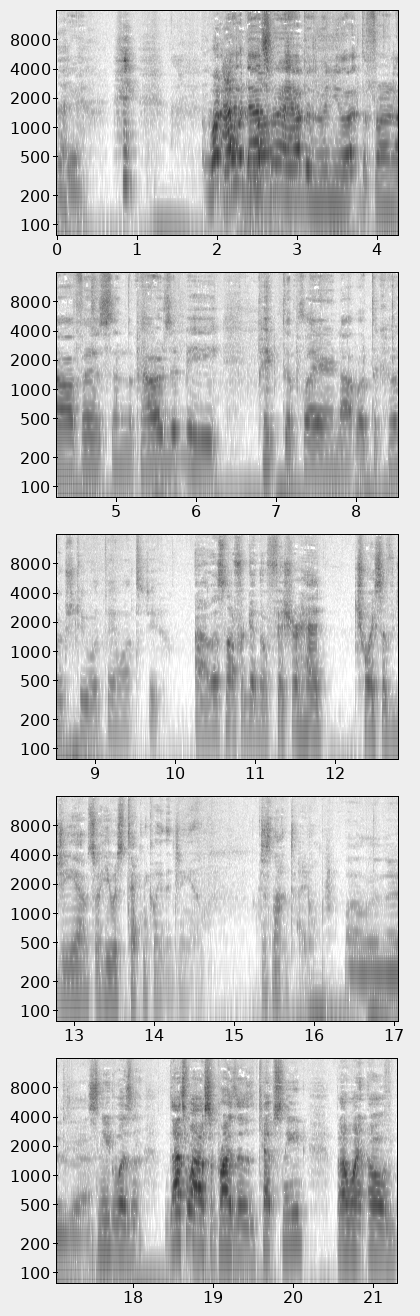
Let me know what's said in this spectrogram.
Yeah. What I would that's love, what happens when you let the front office and the powers that be pick the player, not let the coach do what they want to do. uh, let's not forget though Fisher had choice of GM, so he was technically the GM, just not in title. Well, then there's that. Snead wasn't. That's why I was surprised that they kept Snead. But I went, oh,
